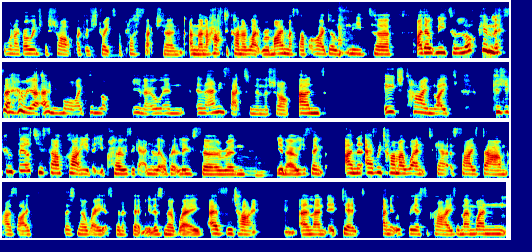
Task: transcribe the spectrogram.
when i go into a shop i go straight to the plus section and then i have to kind of like remind myself oh i don't need to i don't need to look in this area anymore i can look you know in in any section in the shop and each time, like, because you can feel to yourself, can't you, that your clothes are getting a little bit looser, and Mm. you know, you think. And every time I went to get a size down, I was like, "There's no way it's going to fit me. There's no way." Every time, and then it did, and it would be a surprise. And then when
